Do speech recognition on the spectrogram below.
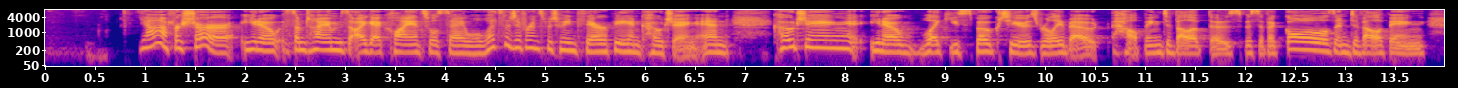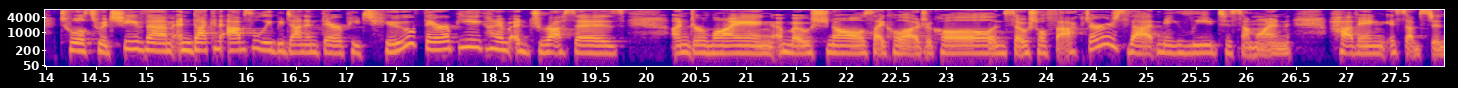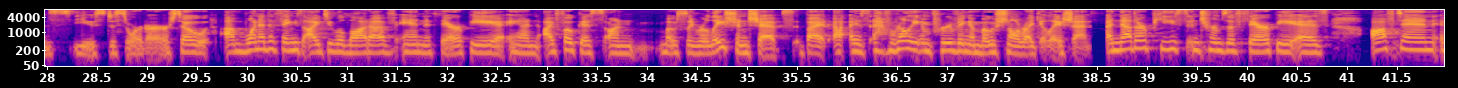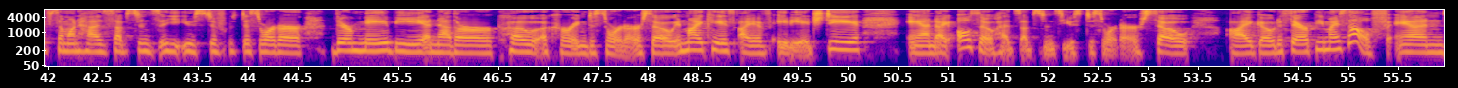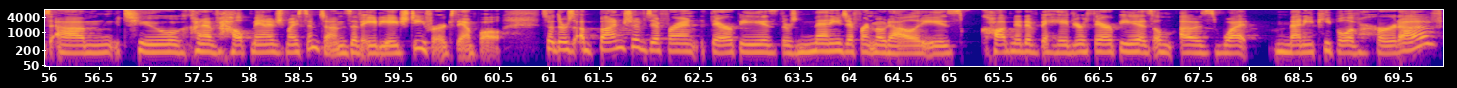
yeah, for sure. You know, sometimes I get clients will say, well, what's the difference between therapy and coaching? And coaching, you know, like you spoke to, is really about helping develop those specific goals and developing tools to achieve them. And that can absolutely be done in therapy too. Therapy kind of addresses underlying emotional, psychological, and social factors that may lead to someone having a substance use disorder. So, um, one of the things I do a lot of in therapy, and I focus on mostly relationships, but uh, is really improving emotional regulation. Another piece in terms of therapy is often if someone has substance use disorder there may be another co-occurring disorder so in my case i have adhd and i also had substance use disorder so I go to therapy myself and um, to kind of help manage my symptoms of ADHD, for example. So there's a bunch of different therapies. There's many different modalities. Cognitive behavior therapy is, is what many people have heard of.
